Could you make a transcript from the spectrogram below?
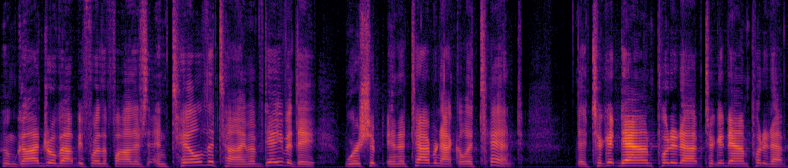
whom God drove out before the fathers until the time of David. They worshiped in a tabernacle, a tent. They took it down, put it up, took it down, put it up.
